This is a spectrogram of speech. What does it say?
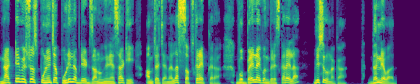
नाट्यविश्वास पुणेच्या पुढील अपडेट जाणून घेण्यासाठी आमच्या चॅनलला सबस्क्राईब करा व बेल आयकॉन प्रेस करायला विसरू नका. धन्यवाद.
